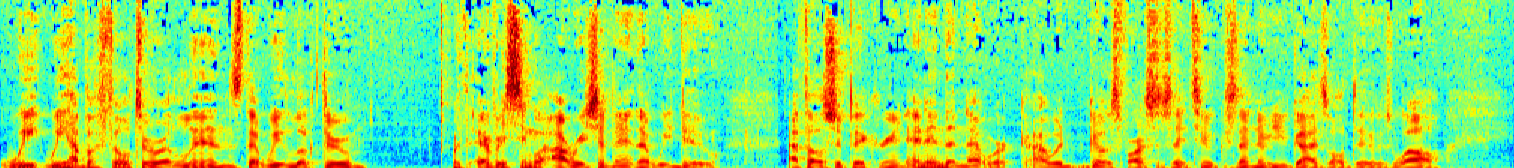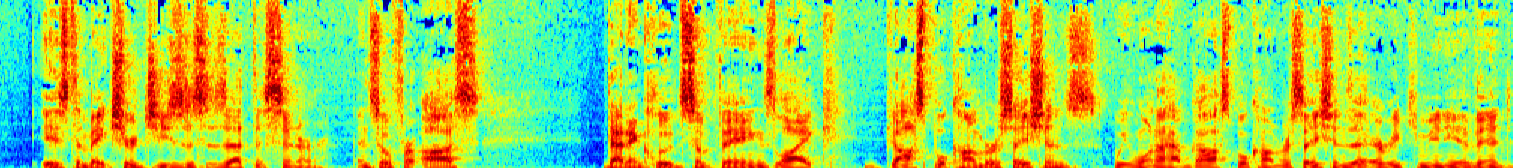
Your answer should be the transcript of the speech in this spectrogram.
we we have a filter, or a lens that we look through with every single outreach event that we do at Fellowship Pickering and in the network. I would go as far as to say too, because I know you guys all do as well, is to make sure Jesus is at the center. And so for us, that includes some things like gospel conversations. We want to have gospel conversations at every community event.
